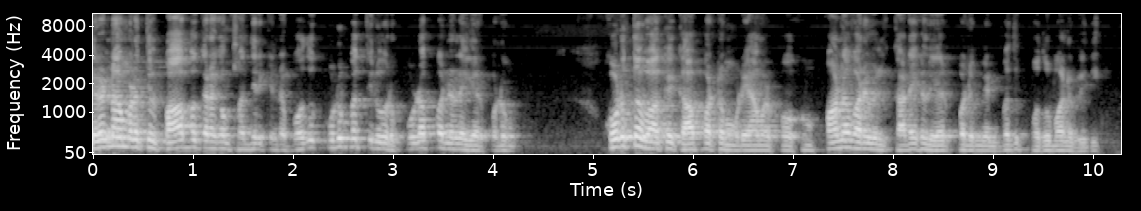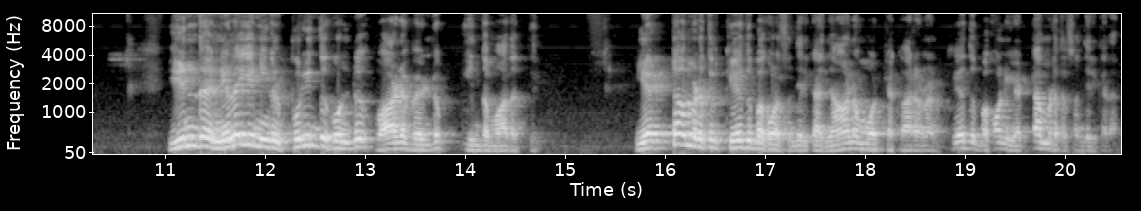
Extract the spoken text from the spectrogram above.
இரண்டாம் இடத்தில் பாப கிரகம் சந்திருக்கின்ற போது குடும்பத்தில் ஒரு குழப்ப நிலை ஏற்படும். கொடுத்த வாக்கை காப்பாற்ற முடியாமல் போகும். பண வரவில் தடைகள் ஏற்படும் என்பது பொதுவான விதி. இந்த நிலையை நீங்கள் புரிந்து கொண்டு வாழ வேண்டும் இந்த மாதத்தில். எட்டாம் இடத்தில் கேது பகவான் சந்திருக்கிறார். ஞான மோட்சக்காரனான கேது பகவான் எட்டாம் இடத்தில் சந்திருக்கிறார்.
